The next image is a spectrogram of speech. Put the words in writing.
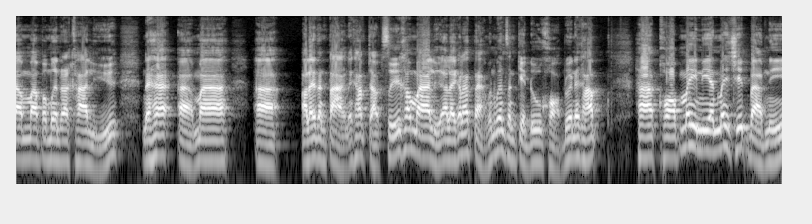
นำมาประเมินราคาหรือนะฮะมาอะไรต่างๆนะครับจับซื้อเข้ามาหรืออะไรก็แล้วแต่เพื่อนๆสังเกตดูขอบด้วยนะครับ หากขอบไม่เนียนไม่ชิดแบบนี้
